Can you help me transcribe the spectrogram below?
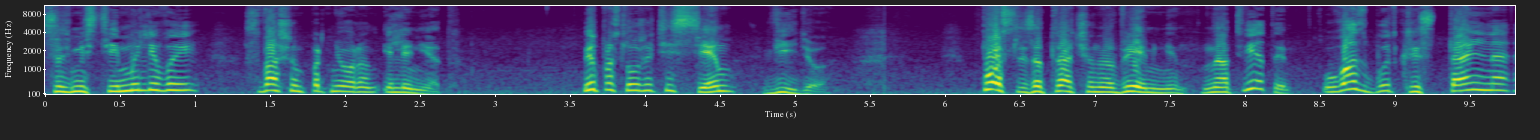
совместимы ли вы с вашим партнером или нет». Вы прослушаете 7 видео. После затраченного времени на ответы у вас будет кристально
